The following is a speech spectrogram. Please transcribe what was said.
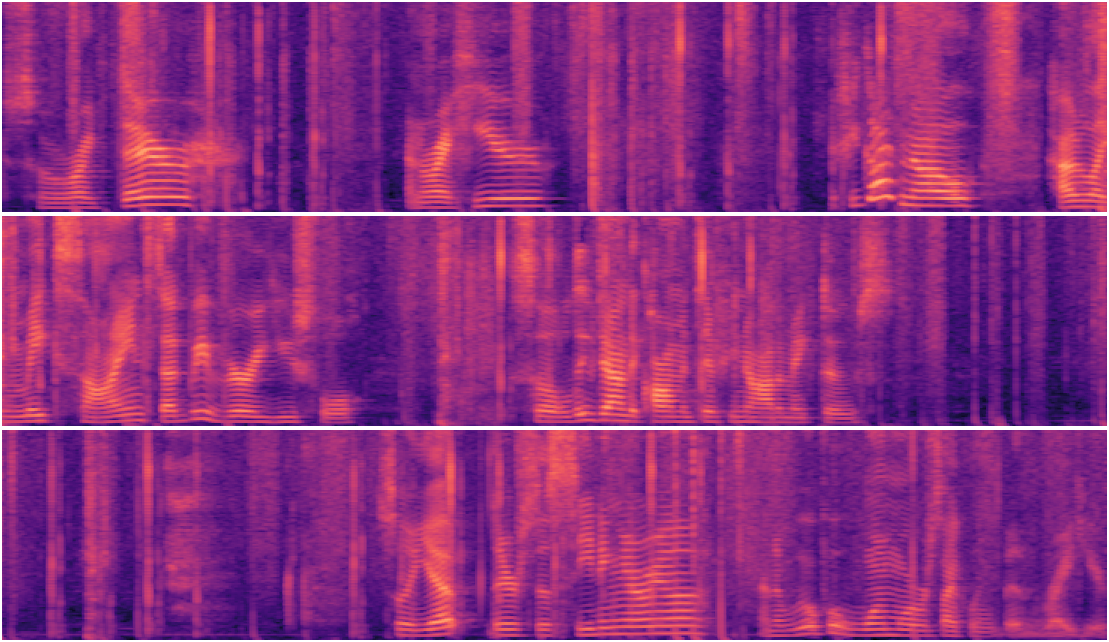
So right there and right here. If you guys know how to like make signs, that'd be very useful. So leave down the comments if you know how to make those. So yep, there's the seating area. And we'll put one more recycling bin right here.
